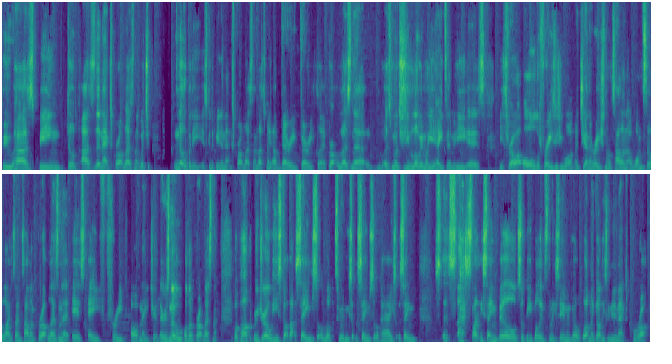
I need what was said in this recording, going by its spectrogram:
who has been dubbed as the next Brock Lesnar, which nobody is going to be the next Brock Lesnar. Let's make that very, very clear. Brock Lesnar, as much as you love him or you hate him, he is, you throw out all the phrases you want, a generational talent, a once in a lifetime talent. Brock Lesnar is a freak of nature. There is no other Brock Lesnar. But Parker Boudreaux, he's got that same sort of look to him. He's got the same sort of hair, he's got the same, slightly same build. So people instantly see him and go, oh my God, he's going to be the next Brock.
